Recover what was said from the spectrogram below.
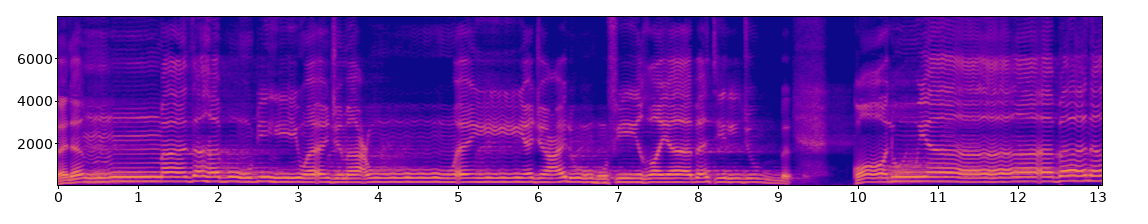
فلما ذهبوا به وأجمعوا أن يجعلوه في غيابة الجب قالوا يا أبانا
